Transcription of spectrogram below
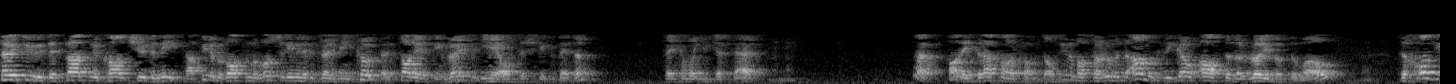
So too, this person who can't chew the meat, I feel the bottom of Ushul, even if it's already been cooked, so it's solid, it's been roasted, here also should be forbidden, based on what you've just said. Mm-hmm. No, Holly, so that's not a problem. But the almost we go after the robe of the world. The chosi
